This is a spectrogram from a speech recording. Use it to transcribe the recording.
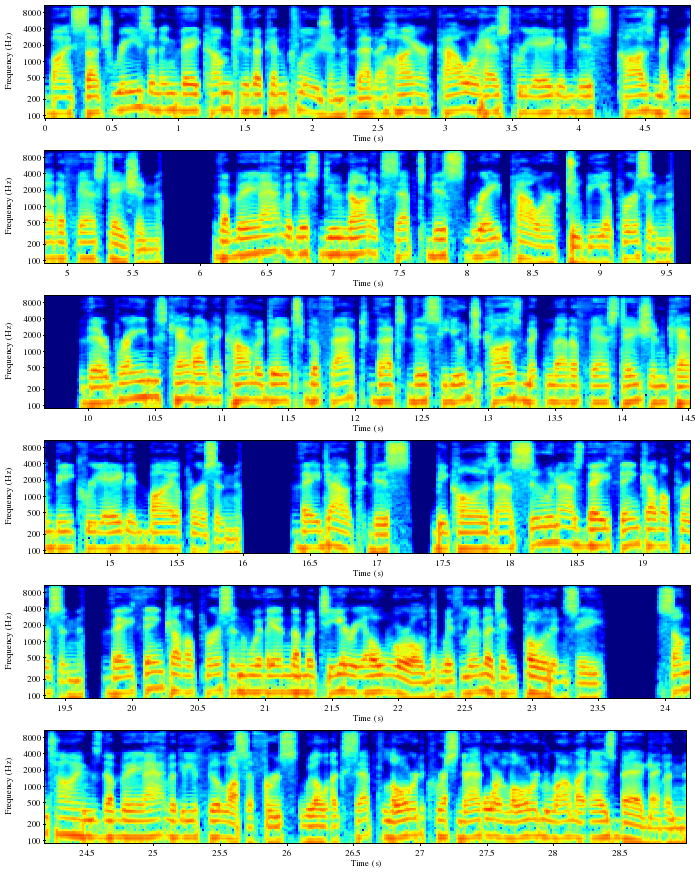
By such reasoning, they come to the conclusion that a higher power has created this cosmic manifestation. The Mayavadis do not accept this great power to be a person. Their brains cannot accommodate the fact that this huge cosmic manifestation can be created by a person. They doubt this, because as soon as they think of a person, they think of a person within the material world with limited potency. Sometimes the Mayavadi philosophers will accept Lord Krishna or Lord Rama as Bhagavan,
